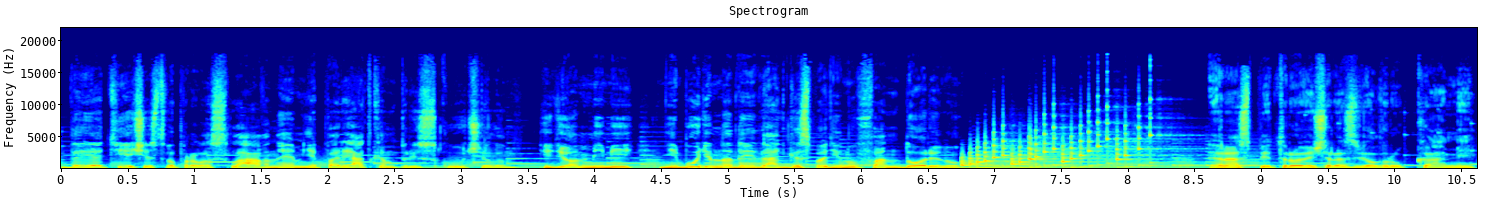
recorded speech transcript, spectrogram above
Да и отечество православное мне порядком прискучило. Идем, Мими, не будем надоедать господину Фандорину. Раз Петрович развел руками.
